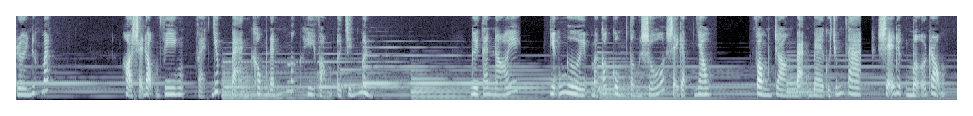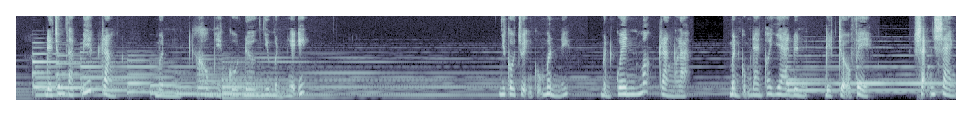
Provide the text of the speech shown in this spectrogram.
rơi nước mắt. Họ sẽ động viên và giúp bạn không đánh mất hy vọng ở chính mình. Người ta nói, những người mà có cùng tần số sẽ gặp nhau. Vòng tròn bạn bè của chúng ta sẽ được mở rộng, để chúng ta biết rằng mình không hề cô đơn như mình nghĩ như câu chuyện của mình ấy mình quên mất rằng là mình cũng đang có gia đình để trở về, sẵn sàng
